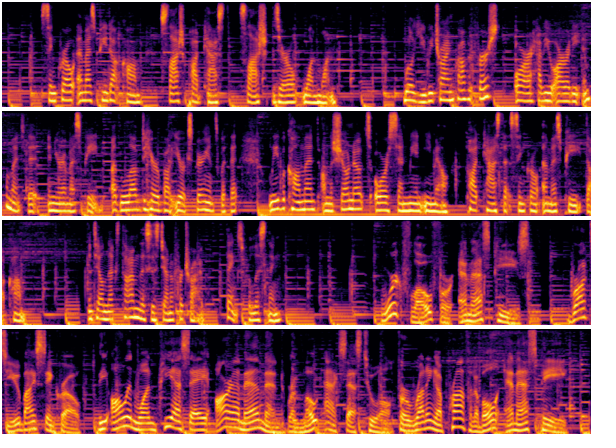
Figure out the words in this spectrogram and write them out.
syncromsp.com slash podcast slash 011. Will you be trying Profit First, or have you already implemented it in your MSP? I'd love to hear about your experience with it. Leave a comment on the show notes or send me an email, podcast at syncromsp.com. Until next time, this is Jennifer Tribe. Thanks for listening. Workflow for MSPs. Brought to you by Syncro, the all in one PSA, RMM, and remote access tool for running a profitable MSP.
